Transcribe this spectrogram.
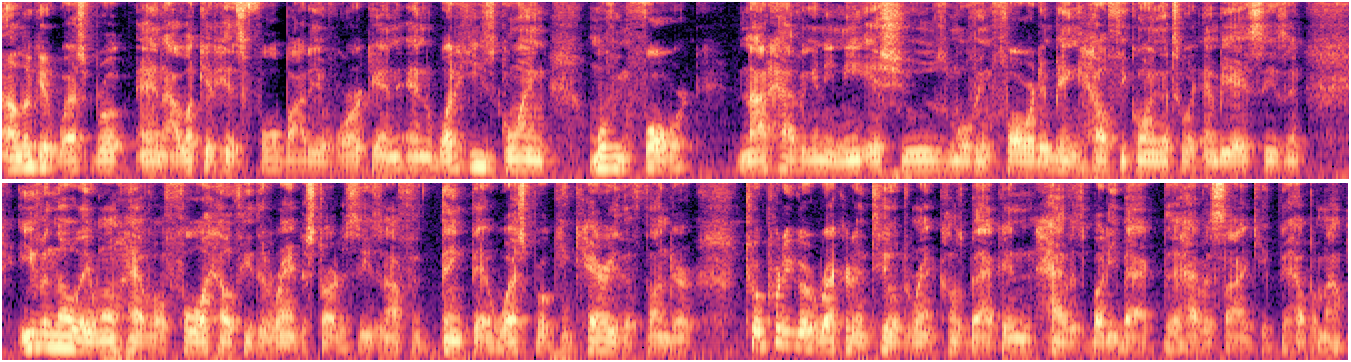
I look at Westbrook and I look at his full body of work and, and what he's going moving forward not having any knee issues moving forward and being healthy going into an NBA season. Even though they won't have a full healthy Durant to start the season, I think that Westbrook can carry the Thunder to a pretty good record until Durant comes back and have his buddy back to have his sidekick to help him out.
